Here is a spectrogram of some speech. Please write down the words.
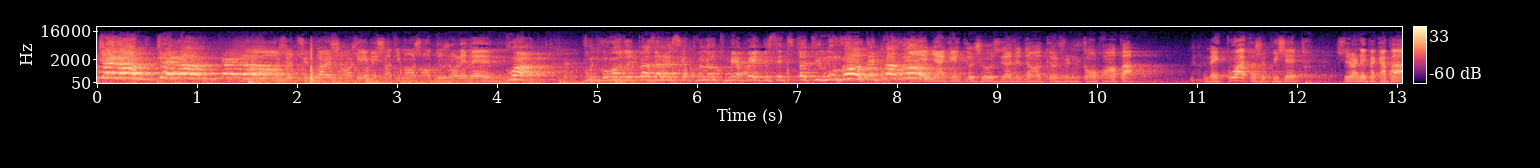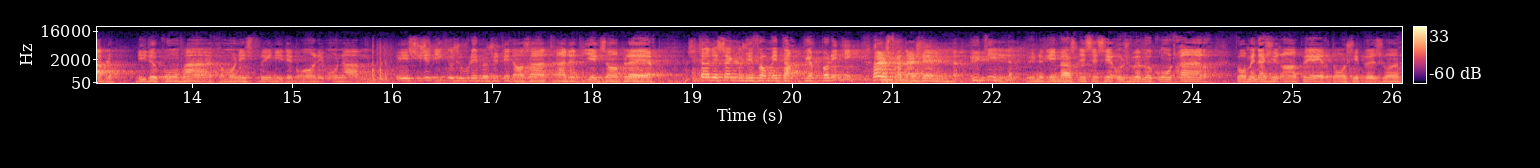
quel homme, quel homme, quel homme? Non, je ne suis pas changé, mes sentiments sont toujours les mêmes. Quoi? Vous ne vous rendez pas à la surprenante merveille de cette statue mouvante et parlante Il y a quelque chose là-dedans que je ne comprends pas. Mais quoi que je puisse être, cela n'est pas capable ni de convaincre mon esprit, ni d'ébranler mon âme. Et si j'ai dit que je voulais me jeter dans un train de vie exemplaire, c'est un dessin que j'ai formé par pure politique, un stratagème utile, une grimace nécessaire où je veux me contraindre pour ménager un père dont j'ai besoin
